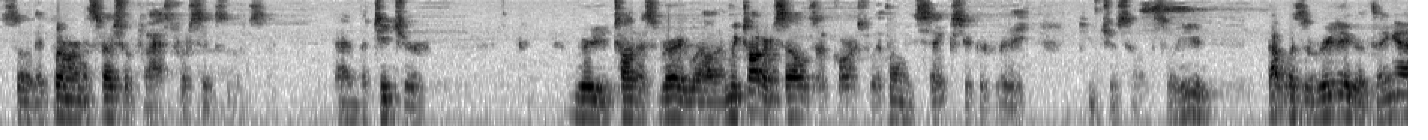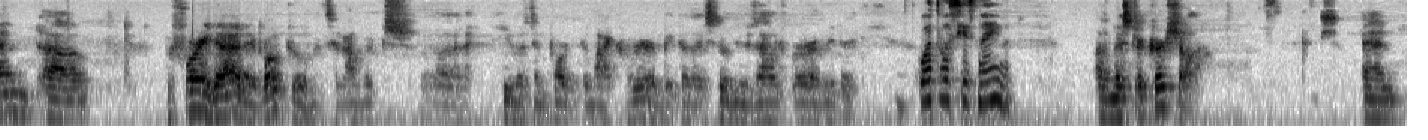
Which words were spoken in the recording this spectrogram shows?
So they put on a special class for six of us. And the teacher really taught us very well. And we taught ourselves, of course, with only six, you could really teach yourself. So he, that was a really good thing. And um, before he died, I wrote to him and said how much uh, he was important to my career because I still use algebra every day. What was his name? Uh, Mr. Kershaw. And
